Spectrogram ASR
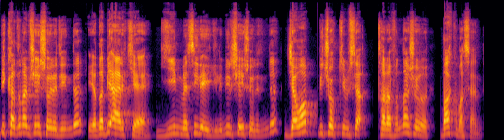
bir kadına bir şey söylediğinde ya da bir erkeğe giyinmesiyle ilgili bir şey söylediğinde cevap birçok kimse tarafından şöyle. Bakma sen de.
